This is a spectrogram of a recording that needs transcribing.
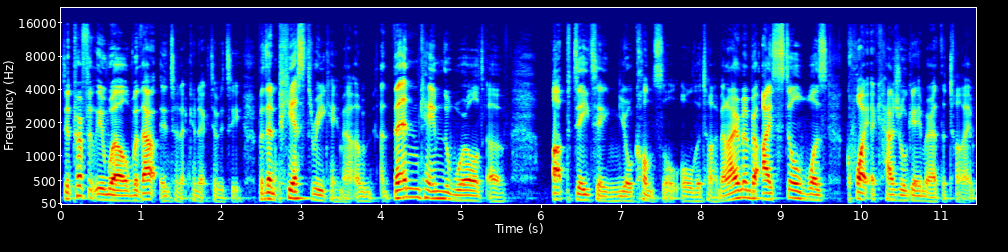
did perfectly well without internet connectivity. But then PS3 came out, and then came the world of updating your console all the time. And I remember I still was quite a casual gamer at the time.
